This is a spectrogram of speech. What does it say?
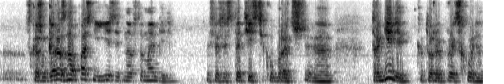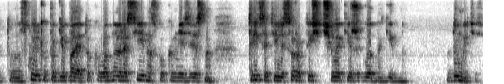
э, скажем, гораздо опаснее ездить на автомобиле. То есть, если статистику брать э, трагедий, которые происходят, то сколько погибает только в одной России, насколько мне известно, 30 или 40 тысяч человек ежегодно гибнут. Вдумайтесь.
